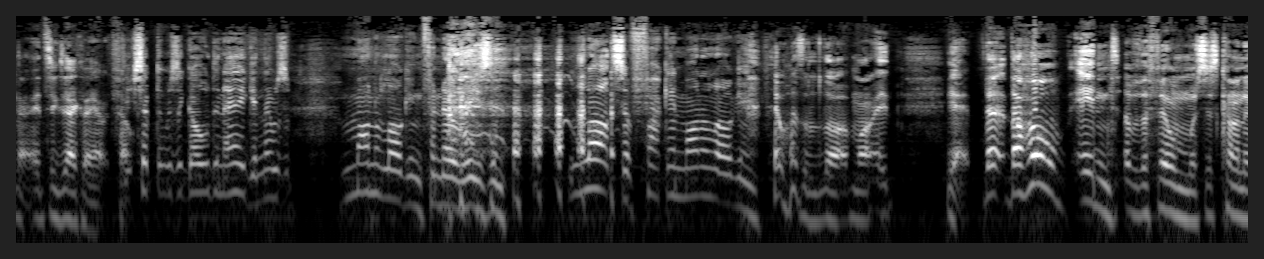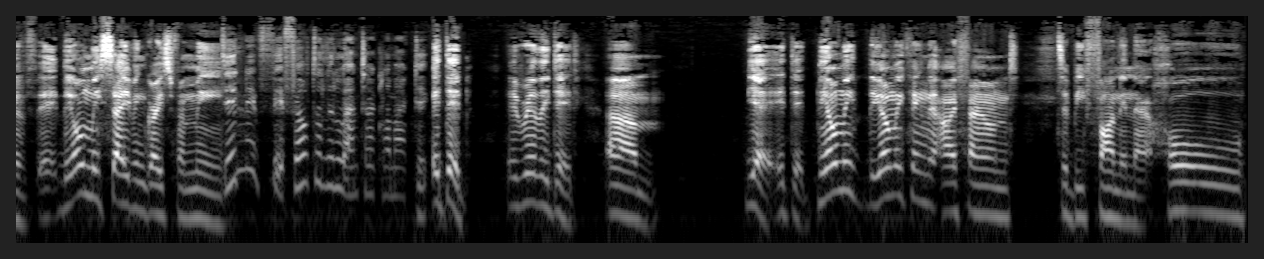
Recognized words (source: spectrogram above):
no, it's exactly how it felt. Except it was a golden egg, and there was monologuing for no reason. Lots of fucking monologuing. There was a lot of mon- it, yeah, the the whole end of the film was just kind of it, the only saving grace for me. Didn't it? It felt a little anticlimactic. It did. It really did. Um, Yeah, it did. The only the only thing that I found to be fun in that whole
